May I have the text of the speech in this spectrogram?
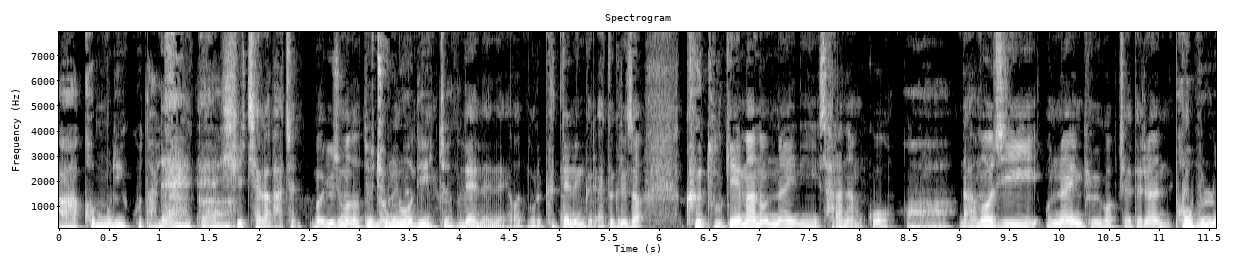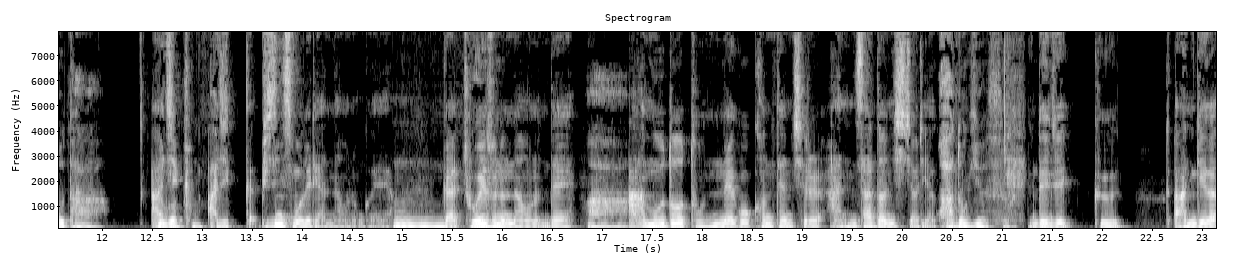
아 건물이 있고 다 네, 있으니까 네, 실체가 받쳐 뭐 요즘은 어떤 종로 어디에 있잖아요. 네네네. 어, 뭐 그때는 그래. 하여튼 그래서 그 두 개만 온라인이 살아남고 아. 나머지 온라인 교육 업체들은 버블로 다 아직 아직 비즈니스 모델이 안 나오는 거예요. 음. 그러니까 조회수는 나오는데 아. 무도돈 내고 컨텐츠를 안 사던 시절이었고 과도기였어. 근데 이제 그 안개가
